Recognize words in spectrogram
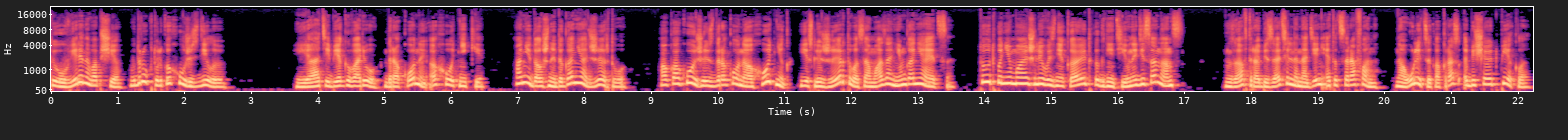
Ты уверена вообще? Вдруг только хуже сделаю? Я тебе говорю, драконы – охотники. Они должны догонять жертву, а какой же из дракона охотник, если жертва сама за ним гоняется? Тут, понимаешь ли, возникает когнитивный диссонанс. Завтра обязательно надень этот сарафан. На улице как раз обещают пекло.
